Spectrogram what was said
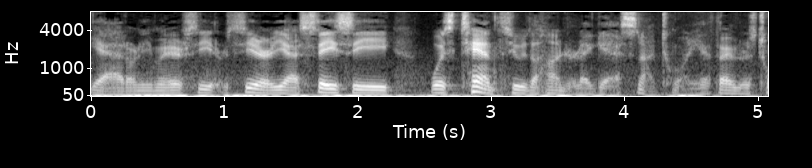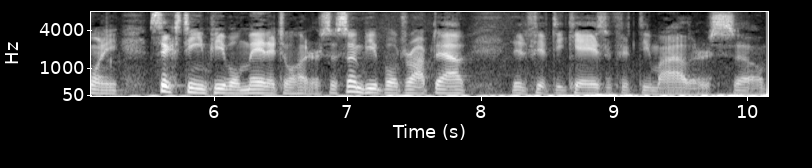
yeah, I don't even see, see her. Yeah, Stacy was 10th to the 100, I guess, not 20. I thought there was 20. 16 people made it to 100. So some people dropped out, did 50Ks or 50 milers. So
